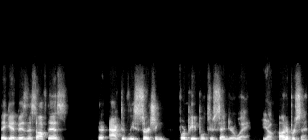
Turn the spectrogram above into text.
They get business off this they're actively searching for people to send your way. Yep. 100%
